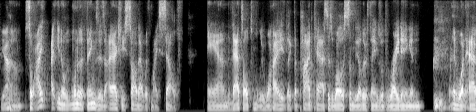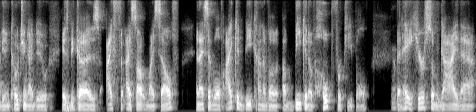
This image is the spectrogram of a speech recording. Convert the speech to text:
Yeah. Um, so I, I, you know, one of the things is I actually saw that with myself, and that's ultimately why, like the podcast, as well as some of the other things with writing and and what have you, and coaching I do, is because I I saw it with myself, and I said, well, if I could be kind of a, a beacon of hope for people, yeah. that hey, here's some guy that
